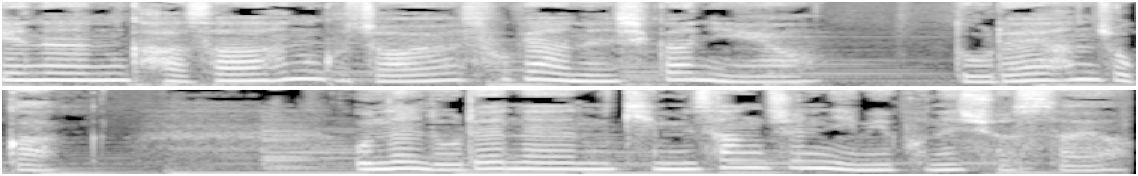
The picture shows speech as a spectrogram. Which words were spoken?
아끼는 가사 한 구절 소개하는 시간이에요. 노래 한 조각. 오늘 노래는 김상준 님이 보내주셨어요.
